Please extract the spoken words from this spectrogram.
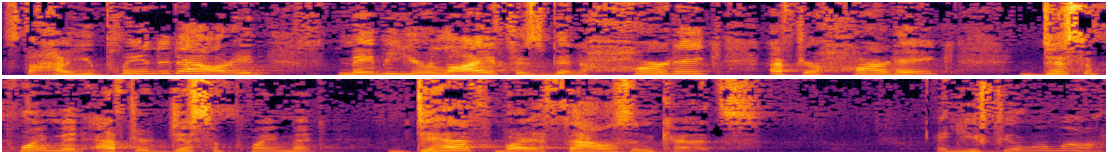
It's not how you planned it out. It, maybe your life has been heartache after heartache, disappointment after disappointment, death by a thousand cuts. And you feel alone.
